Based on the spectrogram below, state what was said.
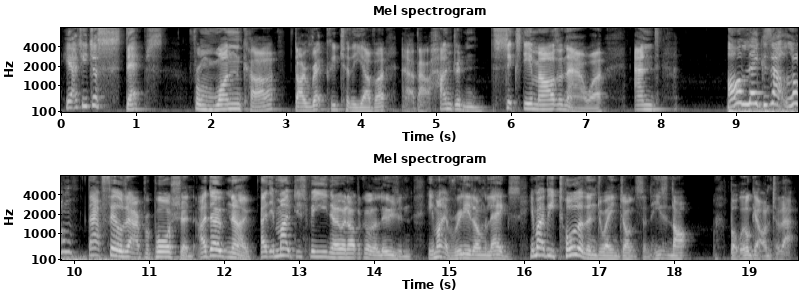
he actually just steps from one car directly to the other at about 160 miles an hour. And are legs that long? That feels out of proportion. I don't know. Uh, It might just be, you know, an optical illusion. He might have really long legs. He might be taller than Dwayne Johnson. He's not. But we'll get onto that.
